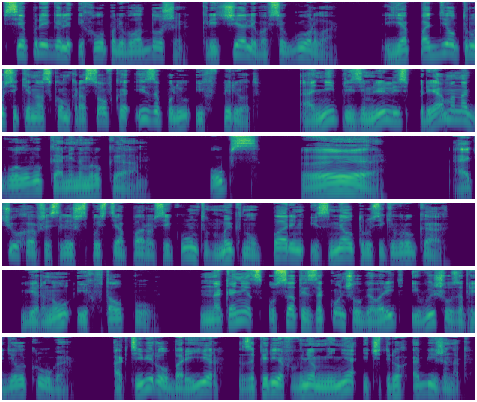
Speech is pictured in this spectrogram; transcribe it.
Все прыгали и хлопали в ладоши, кричали во все горло. Я поддел трусики носком кроссовка и запулил их вперед. Они приземлились прямо на голову каменным рукам. Упс. э Очухавшись лишь спустя пару секунд, мыкнул парень и смял трусики в руках. Вернул их в толпу. Наконец усатый закончил говорить и вышел за пределы круга. Активировал барьер, заперев в нем меня и четырех обиженок.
